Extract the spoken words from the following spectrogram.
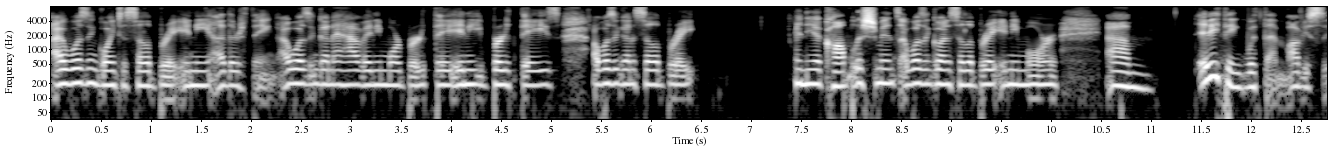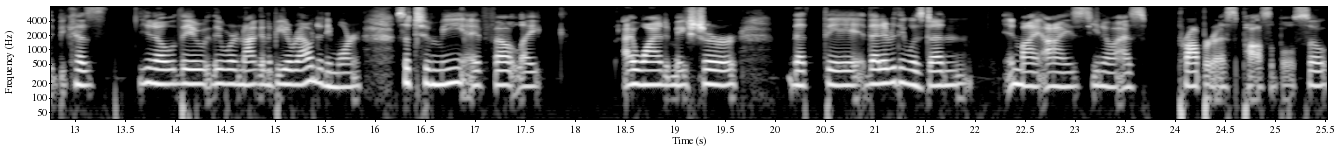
I wasn't going to celebrate any other thing. I wasn't going to have any more birthday, any birthdays. I wasn't going to celebrate any accomplishments. I wasn't going to celebrate any more um, anything with them, obviously, because you know they they were not going to be around anymore. So to me it felt like i wanted to make sure that they that everything was done in my eyes you know as proper as possible. So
